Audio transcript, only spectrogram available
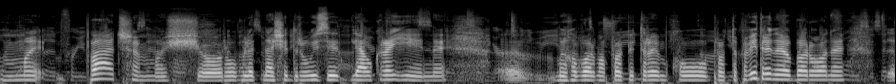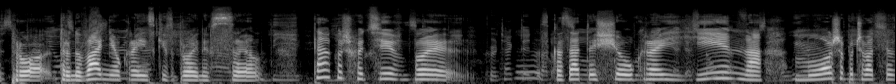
ми бачимо, що роблять наші друзі для України. Е, Ми говоримо про підтримку протиповітряної оборони, про тренування українських збройних сил. Також хотів би сказати, що Україна може почуватися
